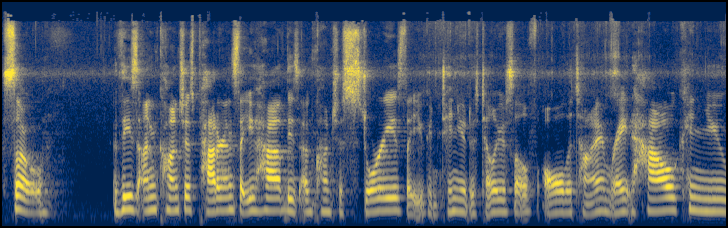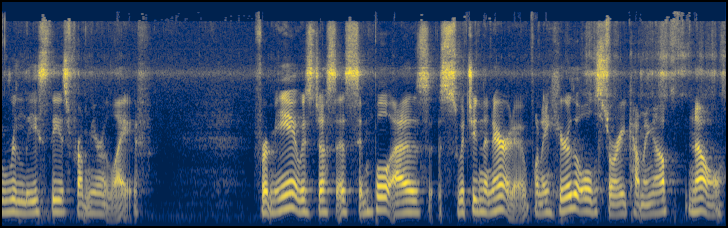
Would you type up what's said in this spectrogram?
So, these unconscious patterns that you have, these unconscious stories that you continue to tell yourself all the time, right? How can you release these from your life? For me, it was just as simple as switching the narrative. When I hear the old story coming up, no,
